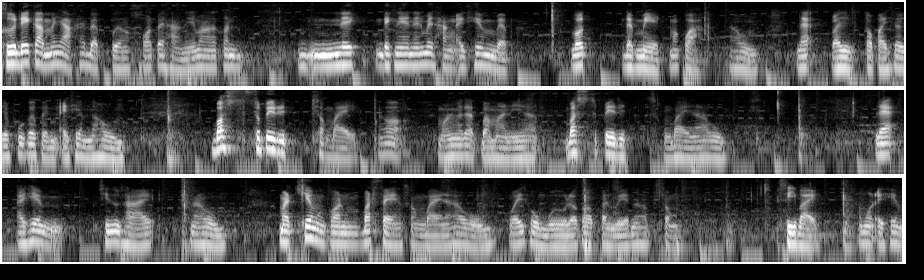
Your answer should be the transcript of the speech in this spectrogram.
คือเด็กกันไม่อยากให้แบบเปลืองคอสไปทางนี้มากแล้วก็ เด็กเด็กเนี้ยเน้นไปทางไอเทมแบบลดดาเมจมากกว่านะครับผม และใบต่อไปที่เราจะพูดก็เป็นไอเทมนะครับผมบัสสปิริตสองใบแล้วก็มอนก็จะประมาณนี้นะครับบัสสปิริตสองใบนะครับผม และไอเทมชิ้นสุดท้ายนะครับผมมัดเขี้ยวมังกรบัตแฟงสองใบนะครับผม ไว้โถมเวลแล้วก็ปันเวฟนะครับสองสี่ใบ ทั้งหมดไอเทม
